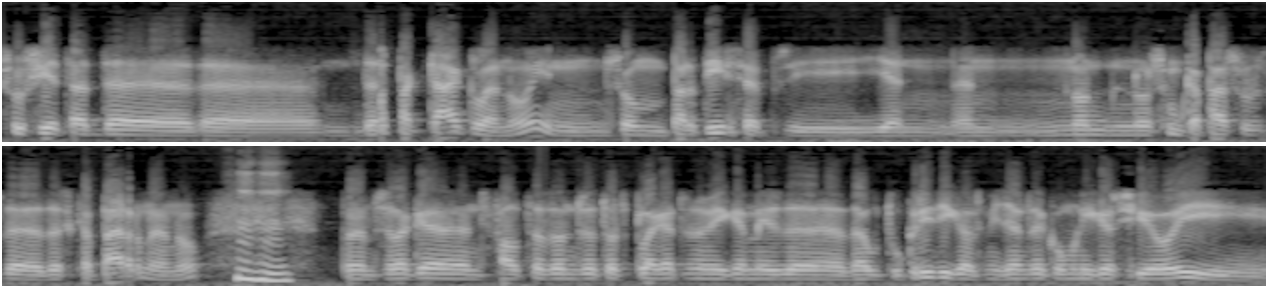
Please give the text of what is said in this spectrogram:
societat d'espectacle, de, de, no? I en som partíceps i, i en, en, no, no som capaços d'escapar-ne, no? Uh -huh. Però em sembla que ens falta doncs, a tots plegats una mica més d'autocrítica als mitjans de comunicació i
